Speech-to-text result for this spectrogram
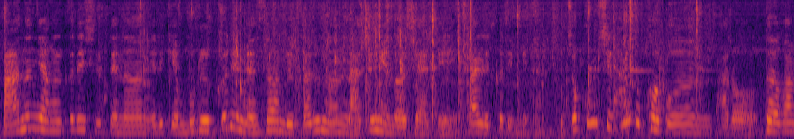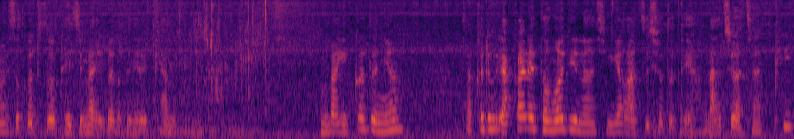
많은 양을 끓이실 때는 이렇게 물을 끓이면서 밀가루는 나중에 넣으셔야지 빨리 끓입니다. 조금씩 한두 컵은 바로 넣어가면서 끓여도 되지만 이거는 그냥 이렇게 하면 됩니다. 금방 있거든요. 자 그리고 약간의 덩어리는 신경 안 쓰셔도 돼요. 나중에 어차피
